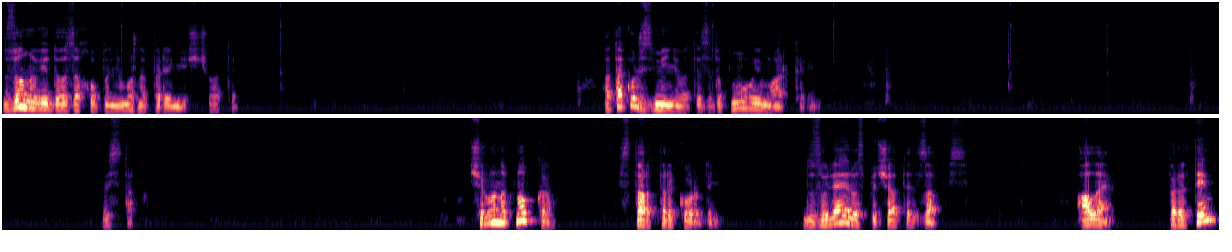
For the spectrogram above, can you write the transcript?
Зону відеозахоплення можна переміщувати, а також змінювати за допомогою маркерів. Ось так. Червона кнопка Start Recording дозволяє розпочати запис. Але перед тим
